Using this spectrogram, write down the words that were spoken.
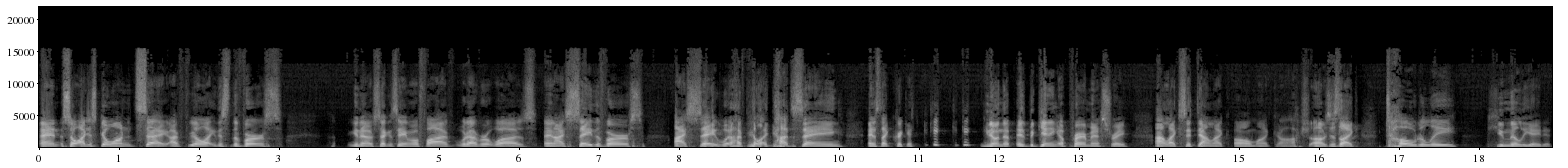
And so I just go on and say, I feel like this is the verse, you know, 2 Samuel 5, whatever it was, and I say the verse, I say what I feel like God's saying, and it's like cricket. You know, in the, in the beginning of prayer ministry, I like sit down like, oh my gosh. I was just like totally humiliated,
